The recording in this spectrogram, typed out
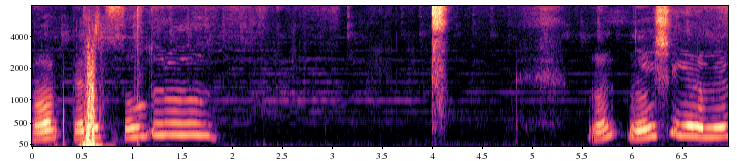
Lan Berat soldurun. Lan niye işe yaramıyor?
